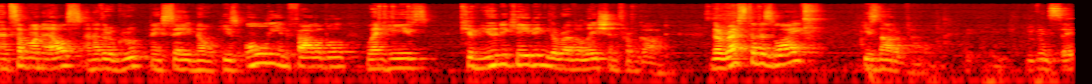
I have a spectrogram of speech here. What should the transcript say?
And someone else, another group, may say, no, he's only infallible when he's communicating the revelation from God. The rest of his life, he's not infallible. Even say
